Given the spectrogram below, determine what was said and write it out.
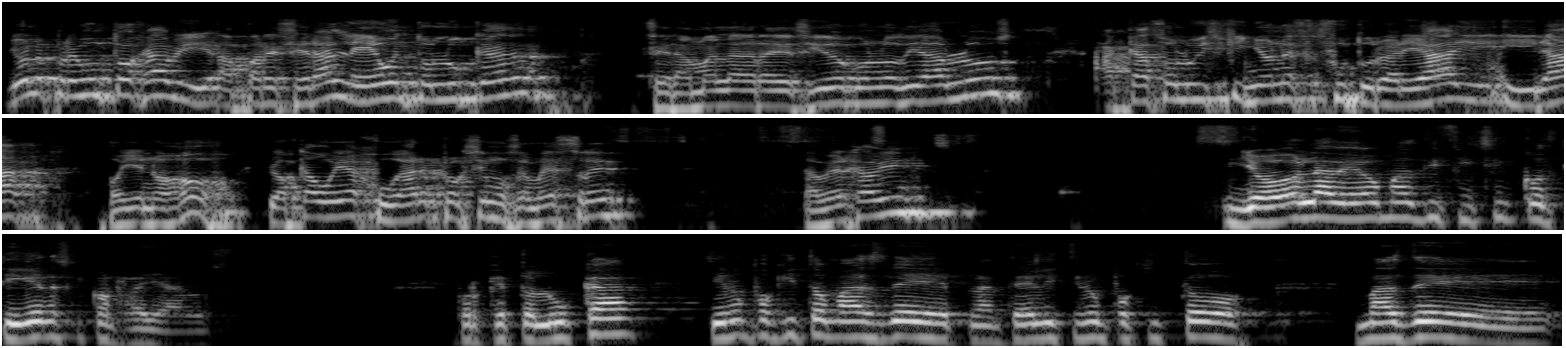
Yo le pregunto a Javi, ¿aparecerá Leo en Toluca? ¿Será mal agradecido con los diablos? ¿Acaso Luis Quiñones futuraría y irá? Oye, no, yo acá voy a jugar el próximo semestre. A ver, Javi. Yo la veo más difícil con Tigres que con Rayados. Porque Toluca tiene un poquito más de plantel y tiene un poquito más de.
